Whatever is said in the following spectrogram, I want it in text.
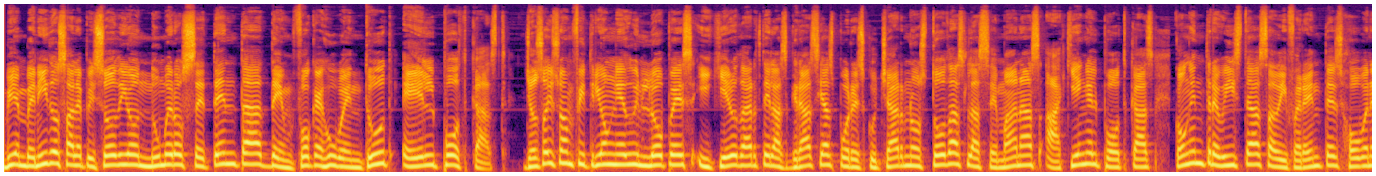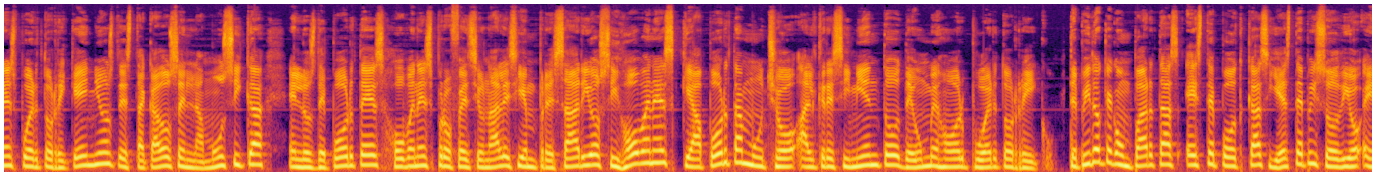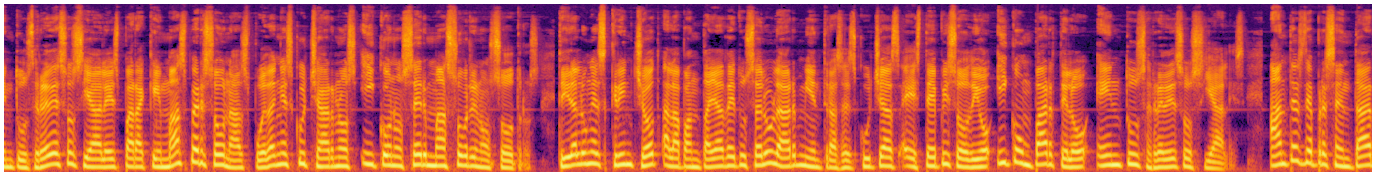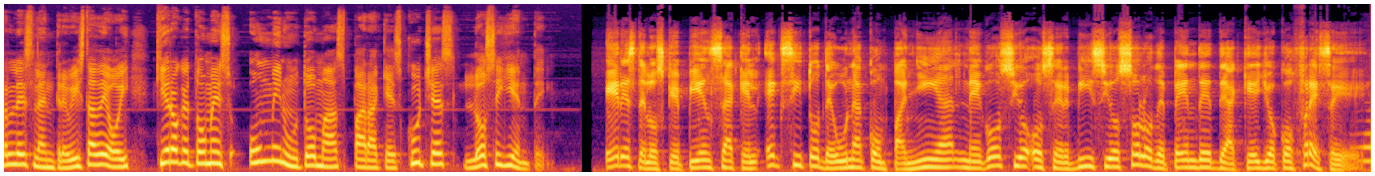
Bienvenidos al episodio número 70 de Enfoque Juventud, el podcast. Yo soy su anfitrión Edwin López y quiero darte las gracias por escucharnos todas las semanas aquí en el podcast con entrevistas a diferentes jóvenes puertorriqueños destacados en la música, en los deportes, jóvenes profesionales y empresarios y jóvenes que aportan mucho al crecimiento de un mejor Puerto Rico. Te pido que compartas este podcast y este episodio en tus redes sociales para que más personas puedan escucharnos y conocer más sobre nosotros. Tírale un screenshot a la pantalla de tu celular mientras escuchas este episodio y compártelo en tus redes sociales. Antes de presentarles la entrevista de hoy, quiero que tomes un minuto más para que escuches lo siguiente. ¿Eres de los que piensa que el éxito de una compañía, negocio o servicio solo depende de aquello que ofrece?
